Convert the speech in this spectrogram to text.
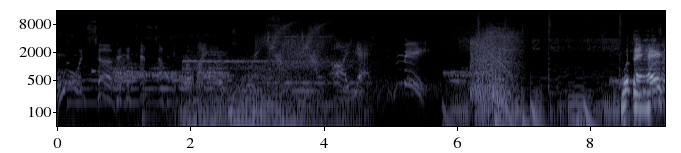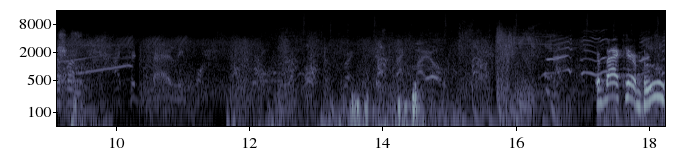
who would serve as a What the heck? have fun. I could barely walk. Repulsive strength, take back my own. Get back here, Buu. You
